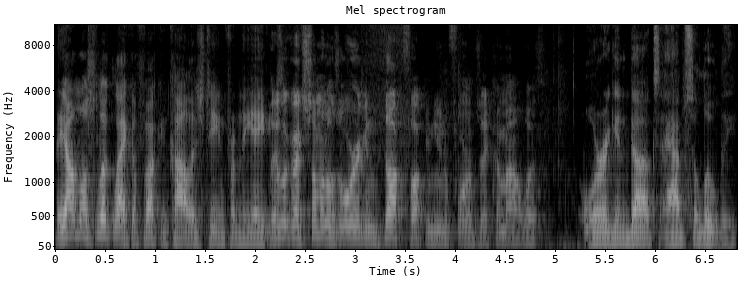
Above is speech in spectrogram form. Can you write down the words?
They almost looked like a fucking college team from the '80s. They look like some of those Oregon Duck fucking uniforms they come out with. Oregon Ducks, absolutely.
